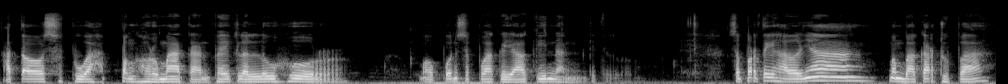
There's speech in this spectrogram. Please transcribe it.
atau sebuah penghormatan baik leluhur maupun sebuah keyakinan gitu loh seperti halnya membakar dupa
